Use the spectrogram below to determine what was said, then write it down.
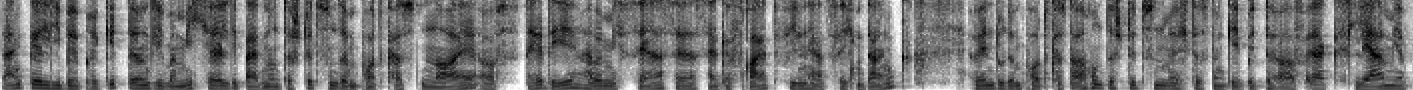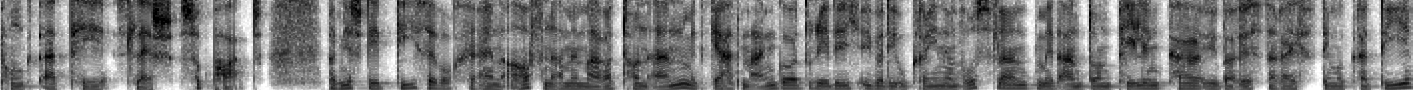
Danke, liebe Brigitte und lieber Michael, die beiden unterstützen den Podcast neu auf Steady. Habe mich sehr, sehr, sehr gefreut. Vielen herzlichen Dank. Wenn du den Podcast auch unterstützen möchtest, dann geh bitte auf erklärmir.at slash support. Bei mir steht diese Woche ein Aufnahmemarathon an. Mit Gerhard Mangot rede ich über die Ukraine und Russland, mit Anton Pelinka über Österreichs Demokratie.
